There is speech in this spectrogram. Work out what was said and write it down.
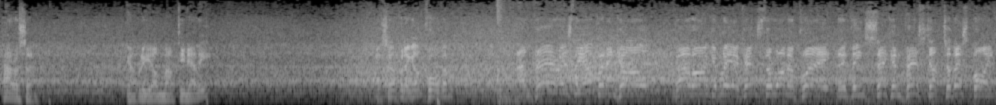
Harrison. Gabriel Martinelli. It's opening up for them. And there is the opening goal. Well, arguably against the run of play, they've been second best up to this point,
